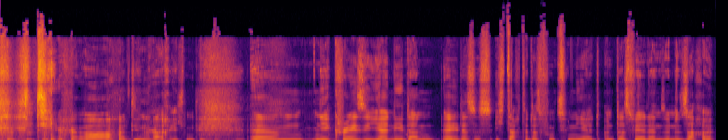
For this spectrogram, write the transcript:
die, oh, die Nachrichten. Ähm, nee, crazy. Ja, nee, dann, ey, das ist, ich dachte, das funktioniert. Und das wäre dann so eine Sache,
